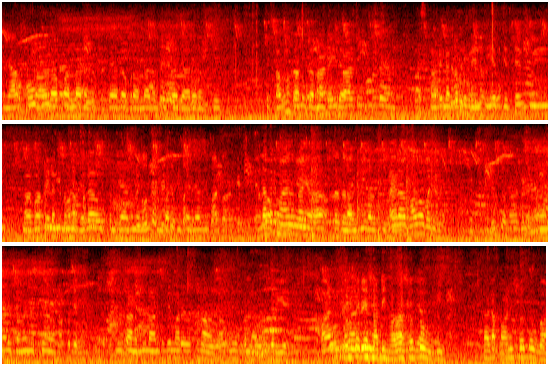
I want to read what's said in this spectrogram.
ਪੰਜਾਬ ਸਰਕਾਰ ਦਾ ਉਪਰਾਲਾ ਦਾ ਉਪਰਾਲਾ ਵੀ ਕੀਤਾ ਜਾ ਰਿਹਾ ਰਸਤੇ ਸਭ ਨੂੰ ਕਰਨਾ ਚਾਹੀਦਾ। ਬਸ ਸਾਡੇ ਨਗਰ ਨੂੰ ਬੇਨਤੀ ਹੈ ਵੀ ਜਿੱਥੇ ਵੀ ਕੋਈ ਵਾਕੇ ਲੱਗੀ ਹੋਣੀ ਜਗ੍ਹਾ ਉਹ ਪੰਚਾਇਤ ਨਾਲ ਸੰਪਰਕ ਕੀਤਾ ਜਾਵੇ। ਅੱਲਾ ਤਾਂ ਮੈਂ ਦਿੰਦਾ ਯਾਰ। ਲਾਈਵੀ ਰਲ ਮੇਰਾ ਸਾਵਾ ਵਜਣਾ ਆਉਣ ਵਾਲੇ ਸਮੇਂ ਵਿੱਚ ਜੋ ਧੰਨ ਗੁਰੂ ਨਾਨਕ ਦੇ ਮਾਰੇ ਸਿਧਾਂਤ ਆ ਉਹ ਆਪਾਂ ਲਾਗੂ ਕਰੀਏ। ਪਾਣੀ ਜੇ ਸਾਡੀ ਹਵਾ ਸ਼ੁੱਧ ਹੋਊਗੀ ਸਾਡਾ ਪਾਣੀ ਸ਼ੁੱਧ ਹੋਊਗਾ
